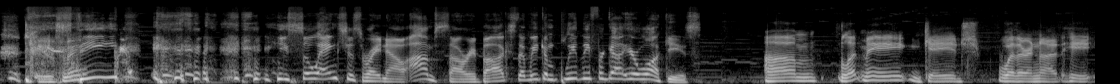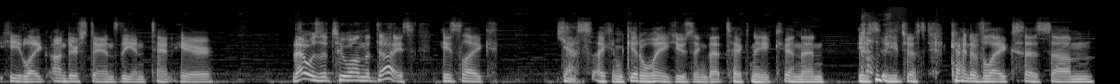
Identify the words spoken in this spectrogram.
See? He's so anxious right now. I'm sorry, Box, that we completely forgot your walkies. um let me gauge whether or not he he like understands the intent here. That was a two on the dice. He's like yes i can get away using that technique. And then he's, he just kind of like says um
